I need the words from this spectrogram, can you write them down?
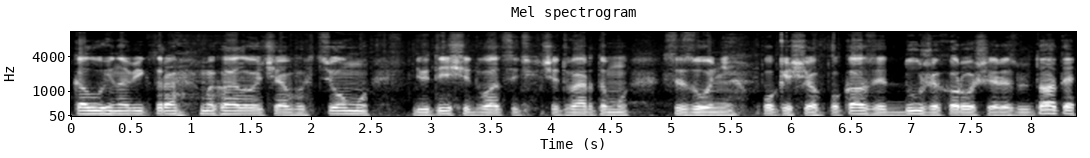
Калугіна Віктора Михайловича в цьому 2024 сезоні. Поки що показує дуже хороші результати.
